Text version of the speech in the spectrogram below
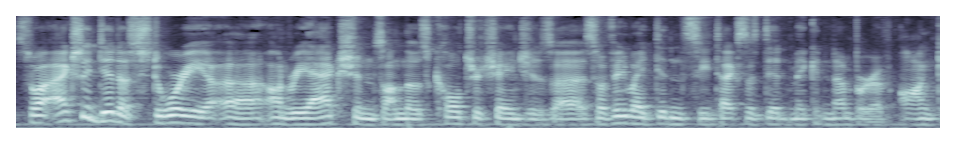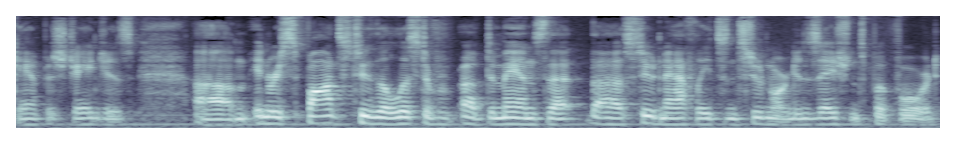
So I actually did a story uh, on reactions on those culture changes. Uh, so if anybody didn't see, Texas did make a number of on-campus changes um, in response to the list of, of demands that uh, student athletes and student organizations put forward.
